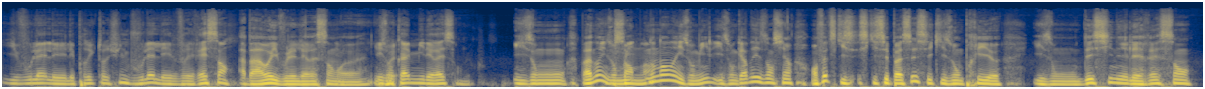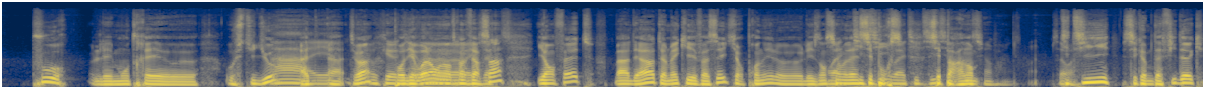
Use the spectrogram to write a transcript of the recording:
ils voulaient les, les producteurs du film voulaient les vrais récents. Ah bah oui, ils voulaient les récents. Ils, ont quand même mis les récents. du coup. ils ont, bah non, ils Il ont, semble, mis- non non, non, ils ont mis, ils ont gardé les anciens. En fait, ce qui, ce qui s'est passé, c'est qu'ils ont pris, euh, ils ont dessiné les récents pour les montrer euh, au studio, Ah, à- et- à- tu vois, pour dire voilà, on est en train de faire exact. ça. Et en fait, bah derrière, t'as le mec qui est effacé, qui reprenait le- les anciens Ouais, modèles. C'est pour ouais, Titi, c'est par exemple. Titi, c'est comme Daffy Duck.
